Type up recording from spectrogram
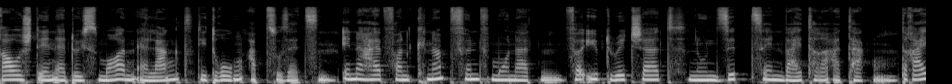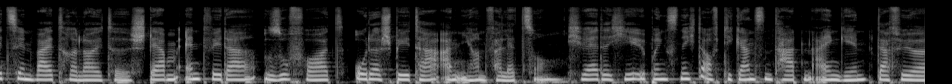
Rausch, den er durchs Morden erlangt, die Drogen abzusetzen. Innerhalb von knapp fünf Monaten verübt Richard nun 17 weitere Attacken. 13 weitere Leute sterben entweder sofort oder später an ihren Verletzungen. Ich werde hier übrigens nicht auf die ganzen Taten eingehen. Dafür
